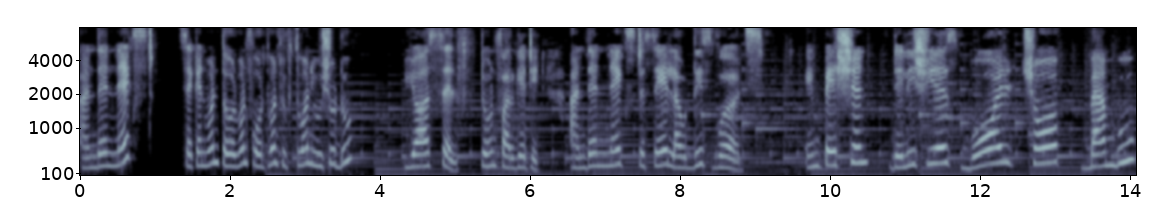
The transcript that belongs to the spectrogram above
And then next second one third one fourth one fifth one you should do yourself. Don't forget it. And then next say loud these words. Impatient delicious boiled chop bamboo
